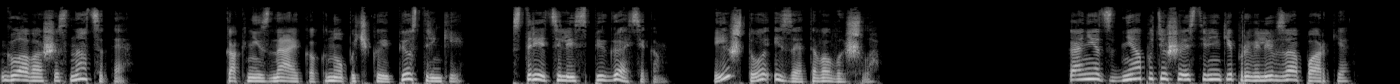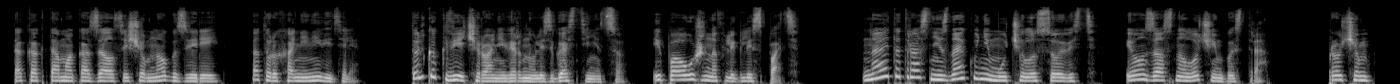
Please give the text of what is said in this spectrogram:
Глава шестнадцатая. Как Незнайка, Кнопочка и Пестренький встретились с Пегасиком. И что из этого вышло? Конец дня путешественники провели в зоопарке, так как там оказалось еще много зверей, которых они не видели. Только к вечеру они вернулись в гостиницу и, поужинав, легли спать. На этот раз Незнайку не мучила совесть, и он заснул очень быстро. Впрочем,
